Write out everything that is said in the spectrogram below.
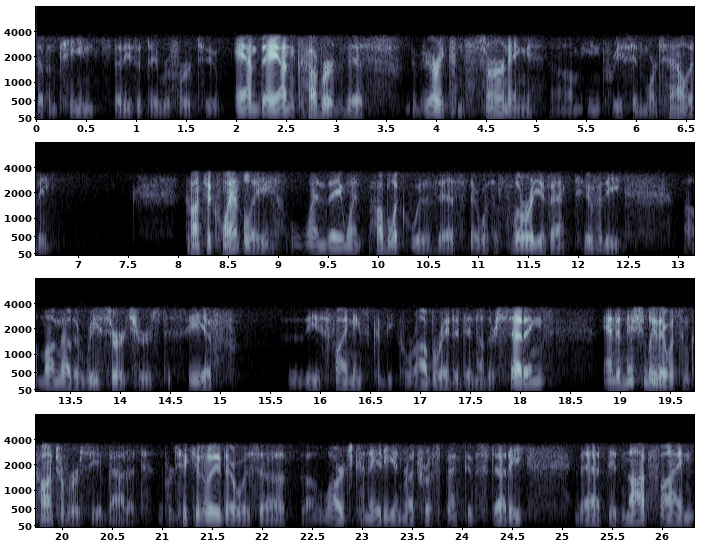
17 studies that they referred to. And they uncovered this very concerning um, increase in mortality. Consequently, when they went public with this, there was a flurry of activity among other researchers to see if these findings could be corroborated in other settings and initially, there was some controversy about it. Particularly, there was a, a large Canadian retrospective study that did not find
